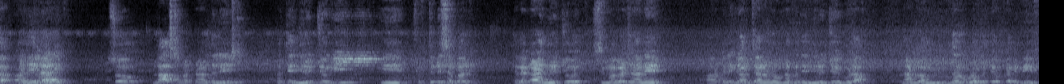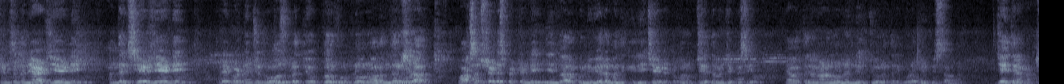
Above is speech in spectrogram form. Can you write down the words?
So last but not the least ప్రతి నిరుద్యోగి ఈ ఫిఫ్త్ డిసెంబర్ తెలంగాణ నిరుద్యోగ సింహగర్జన అనే టెలిగ్రామ్ ఛానల్లో ఉన్న ప్రతి నిరుద్యోగి కూడా దాంట్లో అందరూ కూడా ప్రతి ఒక్కరిని మీ ఫ్రెండ్స్ అందరిని యాడ్ చేయండి అందరికి షేర్ చేయండి. రేపటి నుంచి రోజు ప్రతి ఒక్కరు గ్రూప్లో ఉన్న వాళ్ళందరూ కూడా వాట్సాప్ స్టేటస్ పెట్టండి. దీని ద్వారా కొన్ని వేల మందికి రీచ్ అయ్యేటట్టు మనం చేద్దామని చెప్పేసి యావత్ తెలంగాణలో ఉన్న నిరుద్యోగులందరికీ కూడా పిలిపిస్తా ఉన్నాం. జై తెలంగాణ.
